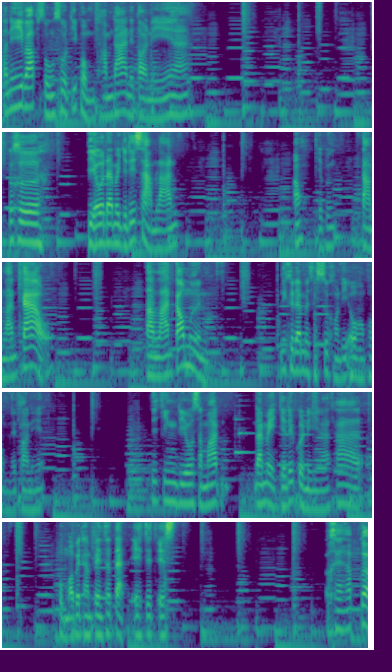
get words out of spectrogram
ตอนนี้บัฟสูงสุดที่ผมทำได้ในตอนนี้นะ ก็คือ DO ได้มาอยู่ที่ 3 ล้าน เอ้าอย่าเพิ่ง3ล้าน9 3ล้าน9หมื่นนี่คือได้เป็นสุดของ DO ของผมในตอนนี้ จริงๆ DO สามารถดาเมจเยอะได้กว่านี้นะ ถ้าผมเอาไปทำเป็นสแตท HSS โอเคครับ ก็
